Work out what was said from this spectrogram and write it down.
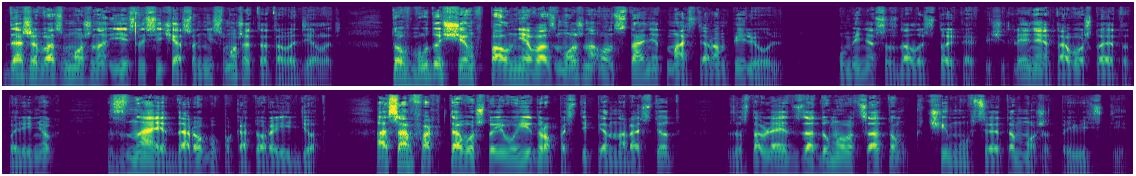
Даже, возможно, если сейчас он не сможет этого делать, то в будущем вполне возможно он станет мастером пилюль. У меня создалось стойкое впечатление того, что этот паренек знает дорогу, по которой идет, а сам факт того, что его ядро постепенно растет, заставляет задумываться о том, к чему все это может привести.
